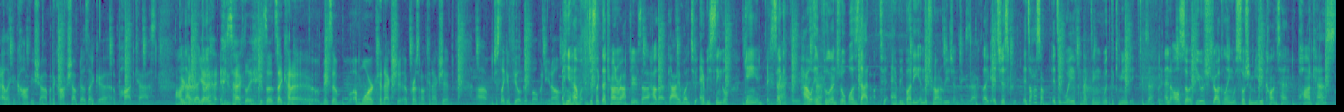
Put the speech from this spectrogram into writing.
at like a coffee shop and a coffee shop does like a, a podcast. On they're that gonna, regular? Yeah, exactly. So it's like kind of makes them a more connection, a personal connection, um, just like a feel good moment, you know? Yeah, just like the Toronto Raptors, uh, how that guy went to every single game. Exactly, Like, how exactly. influential was that to everybody in the Toronto region? Exactly. Like, it's just, it's awesome. It's a way of connecting with the community. Exactly. And also, if you are struggling with social media content, podcasts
